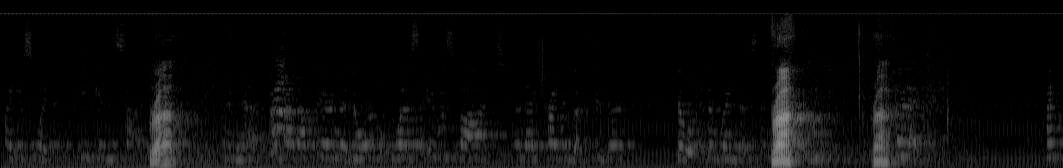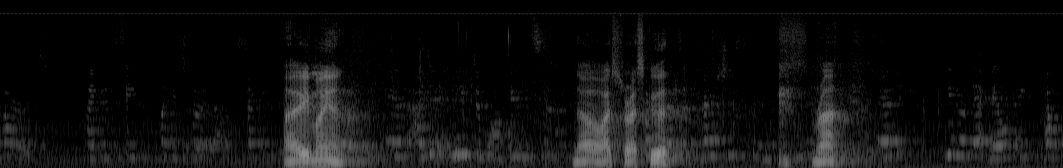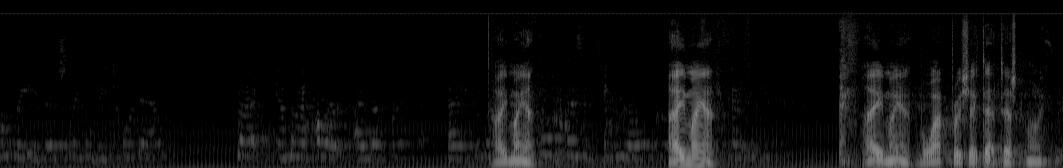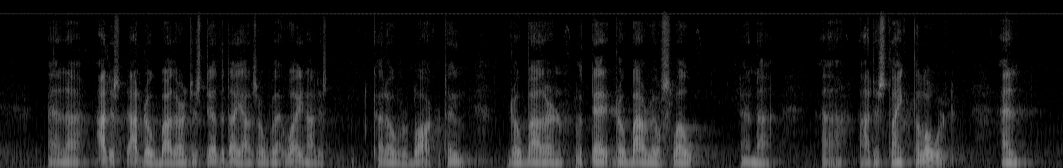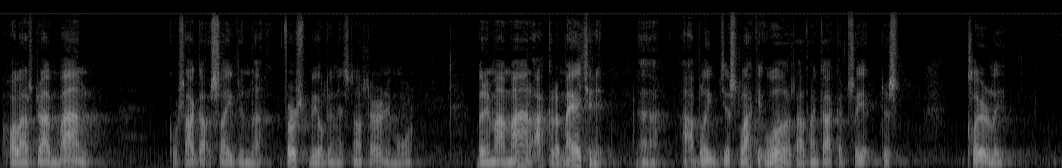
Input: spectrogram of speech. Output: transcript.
I just went to peek inside. Right. And I got up there and the door was, it was locked, and I tried to look through the door, the windows. Right. Right. Amen. and I didn't need to walk. No, that's, that's good. Right. Amen. Amen. Amen. Boy, I appreciate that testimony. And uh, I just I drove by there just the other day. I was over that way, and I just cut over a block or two, drove by there and looked at it. Drove by real slow, and uh, uh, I just thanked the Lord. And while I was driving by, and of course, I got saved in the first building. It's not there anymore. But in my mind, I could imagine it. I believe just like it was. I think I could see it just clearly.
